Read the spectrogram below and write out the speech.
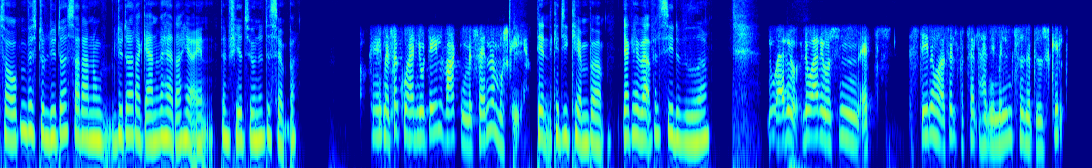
Torben, hvis du lytter, så er der nogle lyttere, der gerne vil have dig herind den 24. december. Okay, men så kunne han jo dele vagten med Sandra måske. Den kan de kæmpe om. Jeg kan i hvert fald sige det videre. Nu er det jo, nu er det jo sådan, at Steno har selv fortalt, at han i mellemtiden er blevet skilt.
